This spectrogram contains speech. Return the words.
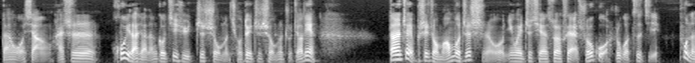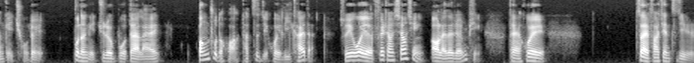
但我想还是呼吁大家能够继续支持我们球队，支持我们主教练。当然，这也不是一种盲目支持。我因为之前索尔斯也说过，如果自己不能给球队、不能给俱乐部带来。帮助的话，他自己会离开的，所以我也非常相信奥莱的人品，他也会在发现自己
